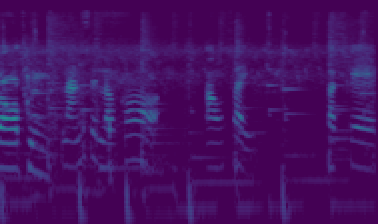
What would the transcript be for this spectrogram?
ต้องมาพึ่งล้างเสร็จแล้วก็ เอาใส่ตะแกรง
